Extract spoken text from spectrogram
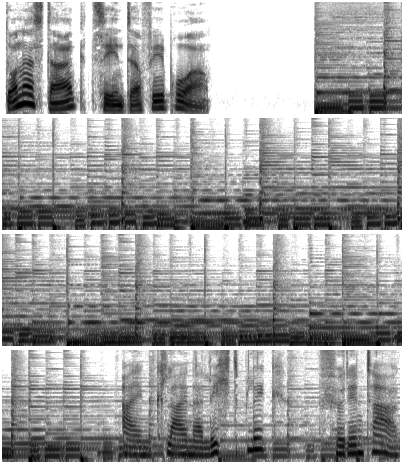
Donnerstag, 10. Februar. Ein kleiner Lichtblick für den Tag.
